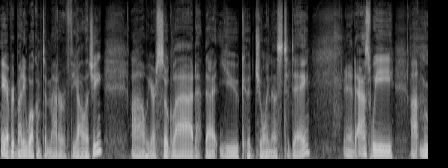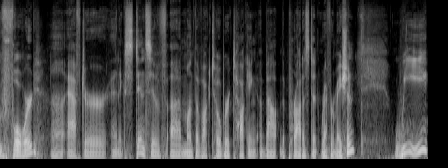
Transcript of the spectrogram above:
Hey, everybody, welcome to Matter of Theology. Uh, we are so glad that you could join us today. And as we uh, move forward uh, after an extensive uh, month of October talking about the Protestant Reformation, we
